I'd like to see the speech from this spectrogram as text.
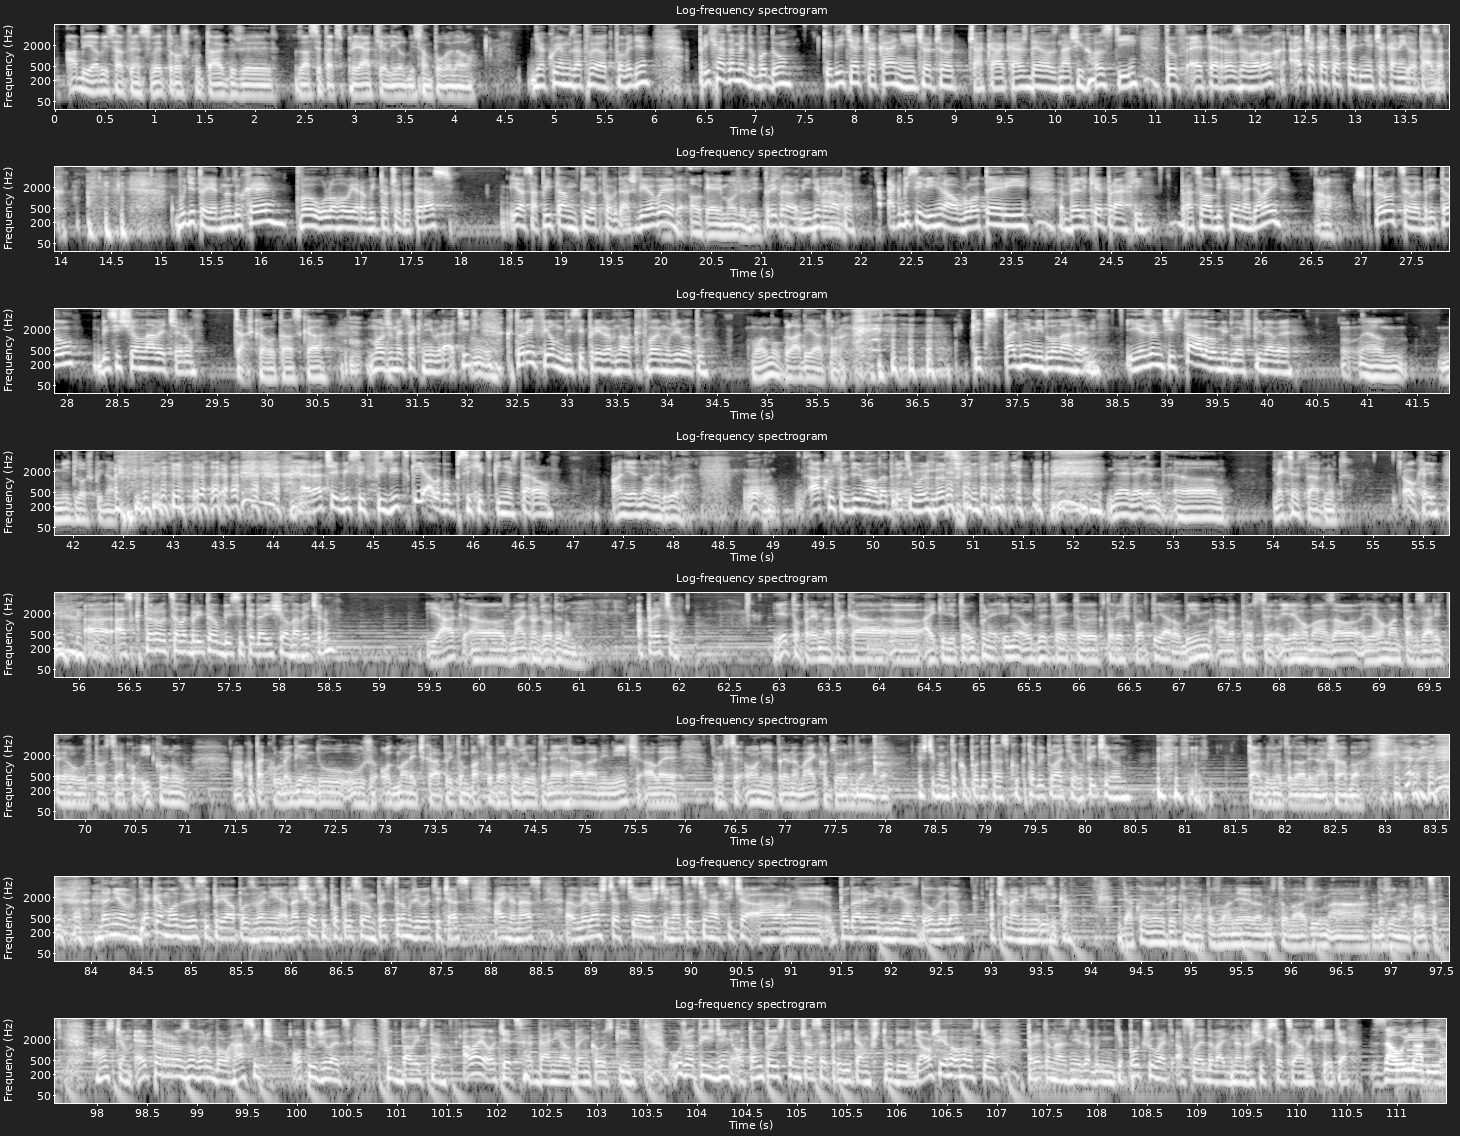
aby, aby sa ten svet trošku tak, že zase tak spriatelil, by som povedal. Ďakujem za tvoje odpovede. Prichádzame do bodu, kedy ťa čaká niečo, čo čaká každého z našich hostí tu v Ether rozhovoroch a čaká ťa 5 nečakaných otázok. Bude to jednoduché, tvojou úlohou je robiť to, čo doteraz, ja sa pýtam, ty odpovedáš. Vyhovuje? OK, okay môže byť. Pripravený, ideme Áno. na to. Ak by si vyhral v lotérii veľké prachy, pracoval by si aj naďalej? Áno. S ktorou celebritou by si šiel na večeru? Ťažká otázka. Môžeme sa k nej vrátiť. Mm. Ktorý film by si prirovnal k tvojmu životu? Môjmu gladiátor. Keď spadne mydlo na zem, je zem čistá alebo mydlo špinavé? Um, mydlo špinavé. Radšej by si fyzicky alebo psychicky nestarol? Ani jedno, ani druhé. Akú som ti mal na tretiu možnosť? nie, ne, uh, nechcem starnúť. OK. A, a s ktorou celebritou by si teda išiel na večeru? Jak? Uh, s Michaelom Jordanom. A prečo? Je to pre mňa taká, aj keď je to úplne iné odvetve, ktoré športy ja robím, ale proste jeho mám, jeho mám tak zaritého už proste ako ikonu, ako takú legendu už od malička. Pri tom basketbal som v živote nehral ani nič, ale proste on je pre mňa Michael Jordan. Je. Ešte mám takú podotázku, kto by platil, ty či on? Tak by sme to dali na šába. Daniel, vďaka moc, že si prijal pozvanie a našiel si popri svojom pestrom živote čas aj na nás. Veľa šťastia ešte na ceste hasiča a hlavne podarených výjazdov veľa a čo najmenej rizika. Ďakujem veľmi pekne za pozvanie, veľmi si to vážim a držím vám palce. Hosťom Ether rozhovoru bol hasič, otužilec, futbalista, ale aj otec Daniel Benkovský. Už o týždeň o tomto istom čase privítam v štúdiu ďalšieho hostia, preto nás nezabudnite počúvať a sledovať na našich sociálnych sieťach. Zaujímaví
